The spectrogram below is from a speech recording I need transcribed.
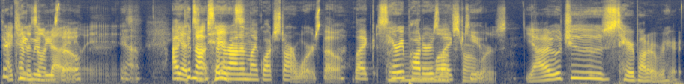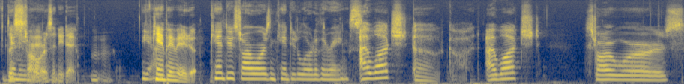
They're I kind of cute zoned movies, out though. anyways. Yeah. I Yeah, could not sit around and, like, watch Star Wars, though. Like, Harry Potter's, like, Star cute. Wars. Yeah, I would choose Harry Potter over here. The Any Star day. Wars any day. Mm-mm. Yeah. Can't pay me to do it. Can't do Star Wars and can't do Lord of the Rings. I watched. Oh God, I watched Star Wars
